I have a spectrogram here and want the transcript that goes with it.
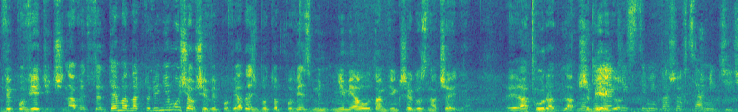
wypowiedzieć nawet ten temat, na który nie musiał się wypowiadać, bo to powiedzmy nie miało tam większego znaczenia, e, akurat dla No to przebiegu. jak jest z tymi paszowcami dziś?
